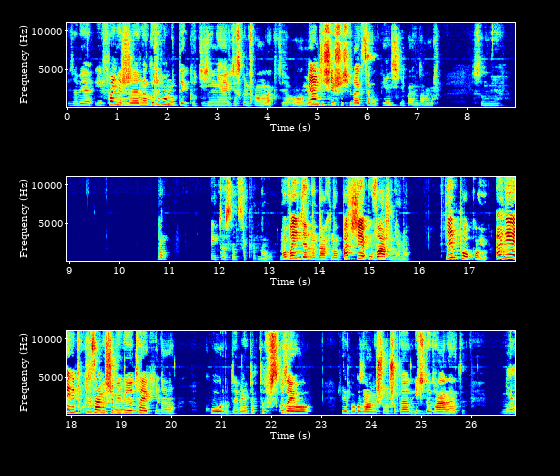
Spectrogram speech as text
Widzowie i fajnie, że nagrywam o tej godzinie, gdzie skończyłam lekcję. O, miałam dzisiaj 6 lekcji, albo 5, nie pamiętam już w sumie. No, Ej, to jest ten sekret znowu. No wejdzie na dach, no patrzcie uważnie, no. W tym pokoju. A nie, nie pokazałam jeszcze biblioteki, no. Kurde, mnie tak to wszystko zajęło. Nie pokazałam, jeszcze muszę teraz iść do toalety. Nie,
